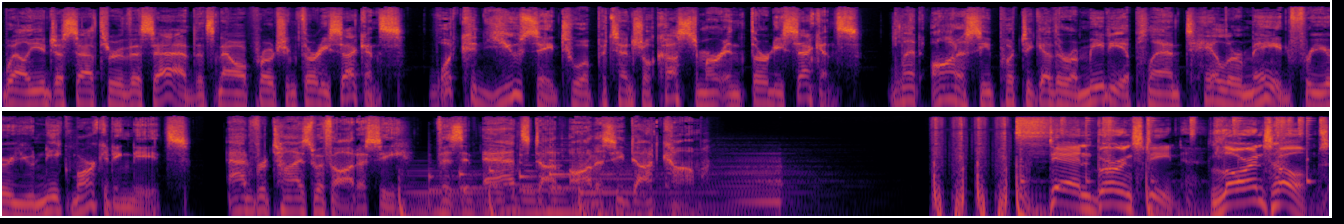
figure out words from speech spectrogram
Well, you just sat through this ad that's now approaching 30 seconds. What could you say to a potential customer in 30 seconds? Let Audacy put together a media plan tailor made for your unique marketing needs. Advertise with Audacy. Visit ads.audacy.com. Dan Bernstein, Lawrence Holmes,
